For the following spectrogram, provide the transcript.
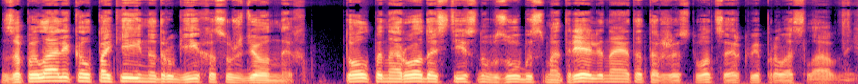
Запылали колпаки и на других осужденных. Толпы народа, стиснув зубы, смотрели на это торжество церкви православной.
